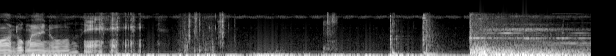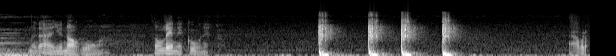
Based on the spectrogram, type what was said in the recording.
มอนลูกไม้หนูไมาได้อยู่นอกวงอะต้องเล่นในกูเนี่ยเอาละ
